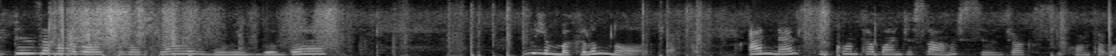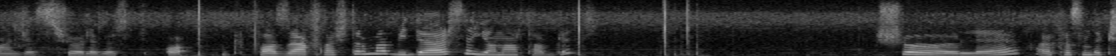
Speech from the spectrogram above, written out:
Hepinize merhaba arkadaşlar. Bu videoda bilin bakalım ne olacak. Annem silikon tabancası almış. Sıcak silikon tabancası. Şöyle göster. O, fazla yaklaştırma. Bir derse yanar tablet. Şöyle arkasındaki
